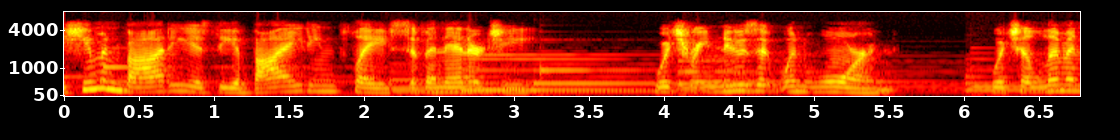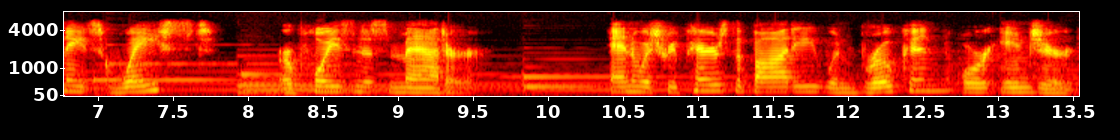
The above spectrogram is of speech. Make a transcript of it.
human body is the abiding place of an energy which renews it when worn, which eliminates waste or poisonous matter, and which repairs the body when broken or injured.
